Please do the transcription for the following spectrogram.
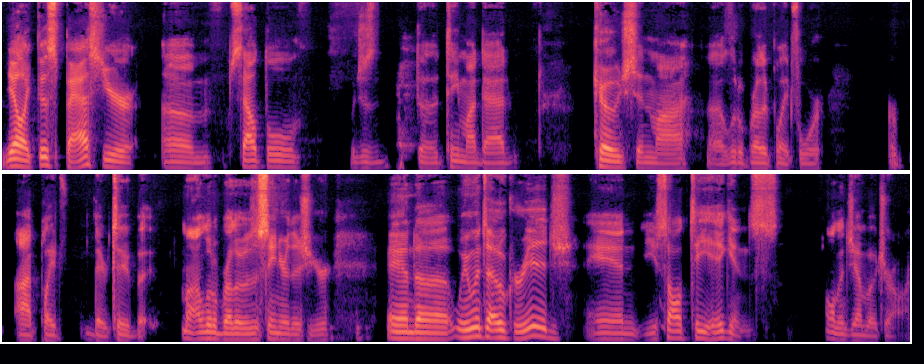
yeah, like this past year, um, South Southall, which is the team my dad coached and my uh, little brother played for, or I played there too, but my little brother was a senior this year. And uh, we went to Oak Ridge and you saw Tee Higgins on the Jumbotron.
